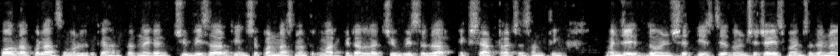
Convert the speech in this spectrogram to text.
फॉल दाखवला असं म्हणलं की काही हरकत नाही. कारण चोवीस हजार तीनशे पन्नास नंतर मार्केट आलं चोवीस हजार एकशे अठराच्या समथिंग म्हणजे दोनशे तीस ते दोनशे चाळीस पर्यंत त्यानं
